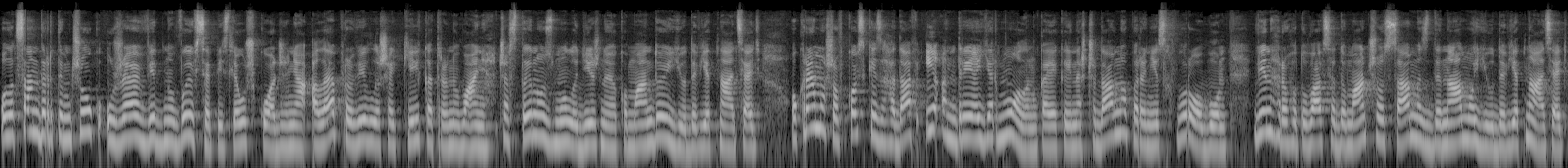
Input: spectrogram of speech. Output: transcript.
Олександр Тимчук уже відновився після ушкодження, але провів лише кілька тренувань. Частину з молодіжною командою Ю-19. Окремо Шовковський згадав і Андрія Ярмоленка, який нещодавно переніс хворобу. Він готувався до матчу саме з Динамо Ю-19,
